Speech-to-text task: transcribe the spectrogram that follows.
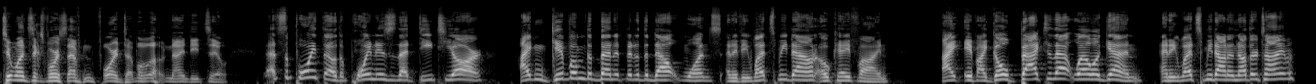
216 474 0092. That's the point, though. The point is that DTR, I can give him the benefit of the doubt once, and if he lets me down, okay, fine. I if I go back to that well again and he lets me down another time,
